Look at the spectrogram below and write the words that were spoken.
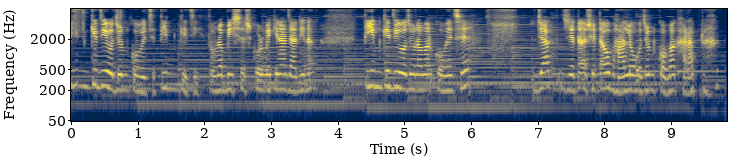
তিন কেজি ওজন কমেছে, তিন কেজি। তোমরা বিশ্বাস করবে কি না জানি না। তিন কেজি ওজন আমার কমেছে। যাক, যেটা, সেটাও ভালো, ওজন কমা খারাপ না।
